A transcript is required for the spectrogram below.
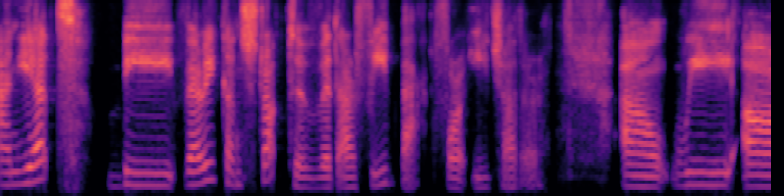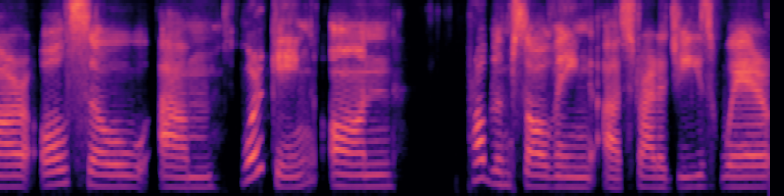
and yet be very constructive with our feedback for each other. Uh, we are also um, working on problem solving uh, strategies where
